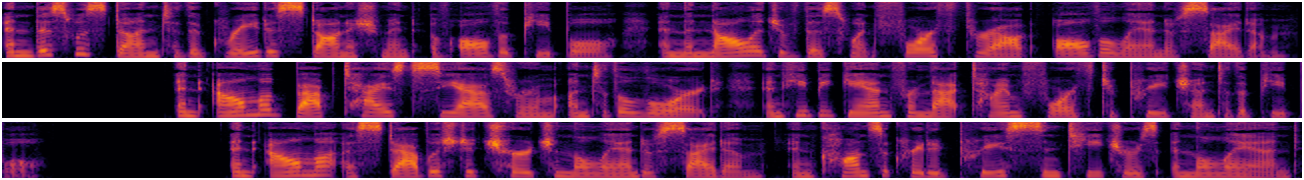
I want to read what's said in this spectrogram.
And this was done to the great astonishment of all the people, and the knowledge of this went forth throughout all the land of Sidom. And Alma baptized Zeezrom unto the Lord, and he began from that time forth to preach unto the people. And Alma established a church in the land of Sidom, and consecrated priests and teachers in the land,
